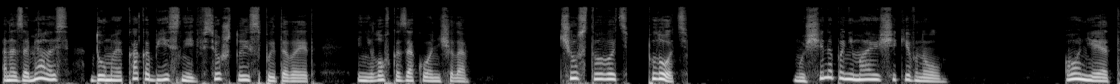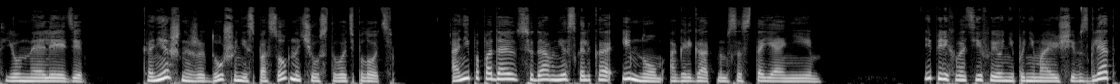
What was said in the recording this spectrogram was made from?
Она замялась, думая, как объяснить все, что испытывает, и неловко закончила. «Чувствовать плоть». Мужчина, понимающе кивнул. «О нет, юная леди. Конечно же, души не способны чувствовать плоть. Они попадают сюда в несколько ином агрегатном состоянии». И, перехватив ее непонимающий взгляд,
